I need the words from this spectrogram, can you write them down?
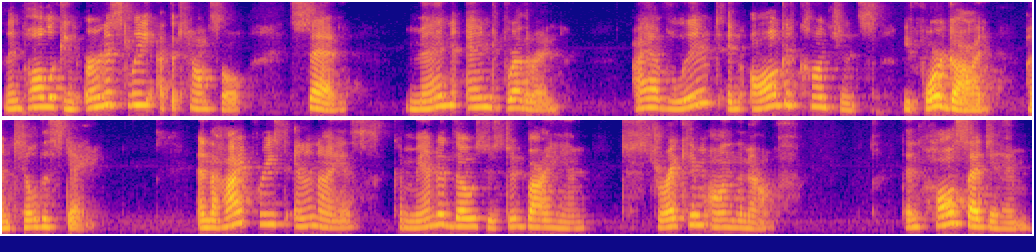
Then Paul, looking earnestly at the council, said, Men and brethren, I have lived in all good conscience before God until this day. And the high priest Ananias commanded those who stood by him to strike him on the mouth. Then Paul said to him,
